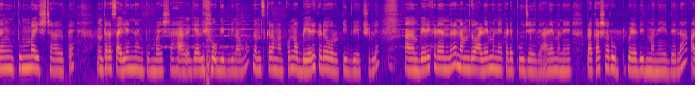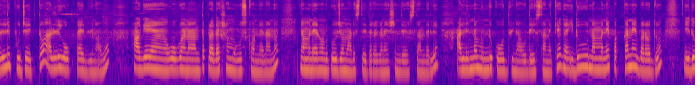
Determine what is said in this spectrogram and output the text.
ನಂಗೆ ತುಂಬ ಇಷ್ಟ ಆಗುತ್ತೆ. ಒಂಥರ ಸೈಲೆಂಟ್ ನಂಗೆ ತುಂಬ ಇಷ್ಟ. ಹಾಗಾಗಿ ಅಲ್ಲಿಗೆ ಹೋಗಿದ್ವಿ ನಾವು. ನಮಸ್ಕಾರ ಮಾಡ್ಕೊಂಡು ನಾವು ಬೇರೆ ಕಡೆ ಹೊರಟಿದ್ವಿ ಆ್ಯಕ್ಚುಲಿ ಬೇರೆ ಕಡೆ ಅಂದರೆ ನಮ್ಮದು ಹಳೆ ಮನೆ ಕಡೆ ಪೂಜೆ ಇದೆ. ಹಳೆ ಮನೆ, ಪ್ರಕಾಶ್ ಅವರು ಹುಟ್ಟು ಬೆಳೆದಿದ್ದ ಮನೆ ಇದೆಯಲ್ಲ ಅಲ್ಲಿ ಪೂಜೆ ಇತ್ತು. ಅಲ್ಲಿಗೆ ಹೋಗ್ತಾ ಇದ್ವಿ ನಾವು. ಹಾಗೆ ಹೋಗೋಣ ಅಂತ ಪ್ರದಕ್ಷಿಣೆ ಮುಗಿಸ್ಕೊಂಡೆ ನಾನು. ನಮ್ಮ ಮನೆಯವ್ರು ನೋಡಿ ಪೂಜೆ ಮಾಡಿಸ್ತಿದ್ದಾರೆ ಗಣೇಶನ ದೇವಸ್ಥಾನದಲ್ಲಿ. ಅಲ್ಲಿಂದ ಮುಂದಕ್ಕೆ ಹೋದ್ವಿ ನಾವು ದೇವಸ್ಥಾನಕ್ಕೆ. ಇದು ನಮ್ಮ ಮನೆ ಪಕ್ಕನೇ ಬರೋದು. ಇದು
